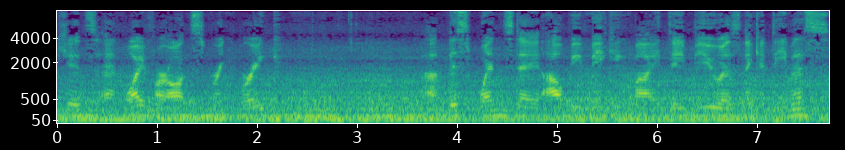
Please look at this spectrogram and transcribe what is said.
kids and wife are on spring break. Uh, this Wednesday I'll be making my debut as Nicodemus.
